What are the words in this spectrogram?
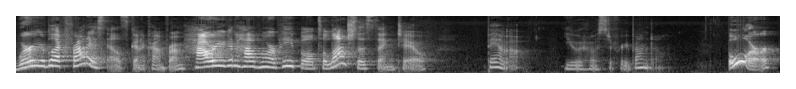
where your Black Friday sale is going to come from, how are you going to have more people to launch this thing to? Bamo, you would host a free bundle. Or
